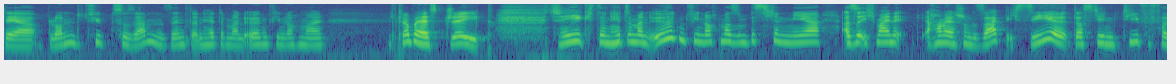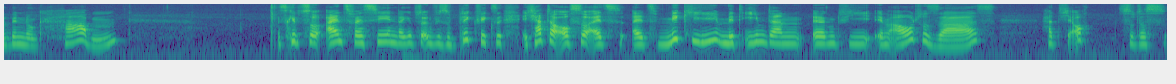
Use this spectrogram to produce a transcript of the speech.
der blonde Typ zusammen sind, dann hätte man irgendwie noch mal Ich glaube, er heißt Jake. Jake, dann hätte man irgendwie noch mal so ein bisschen mehr. Also ich meine, haben wir ja schon gesagt, ich sehe, dass die eine tiefe Verbindung haben. Es gibt so ein, zwei Szenen, da gibt es irgendwie so Blickwechsel. Ich hatte auch so, als, als Mickey mit ihm dann irgendwie im Auto saß, hatte ich auch so das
